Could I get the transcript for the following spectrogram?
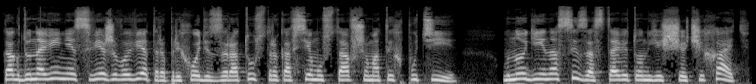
как дуновение свежего ветра приходит Заратустра ко всем уставшим от их пути. Многие носы заставит он еще чихать.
